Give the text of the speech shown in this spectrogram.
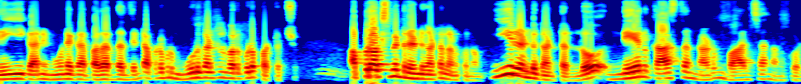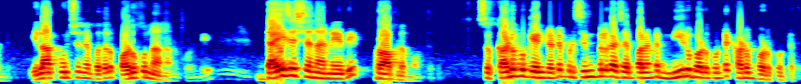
నెయ్యి కానీ నూనె కానీ పదార్థాలు తింటే అప్పుడప్పుడు మూడు గంటల వరకు కూడా పట్టొచ్చు. అప్రాక్సిమేట్ రెండు గంటలు అనుకున్నాం. ఈ రెండు గంటల్లో నేను కాస్త నడుం వాల్చాను అనుకోండి. ఇలా కూర్చునే బదులు పడుకున్నాను అనుకోండి డైజెషన్ అనేది ప్రాబ్లం అవుతుంది. సో కడుపుకి ఏంటంటే ఇప్పుడు సింపుల్గా చెప్పాలంటే మీరు పడుకుంటే కడుపు పడుకుంటుంది.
